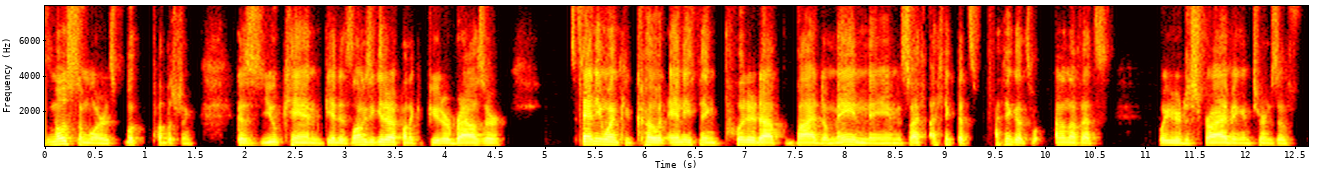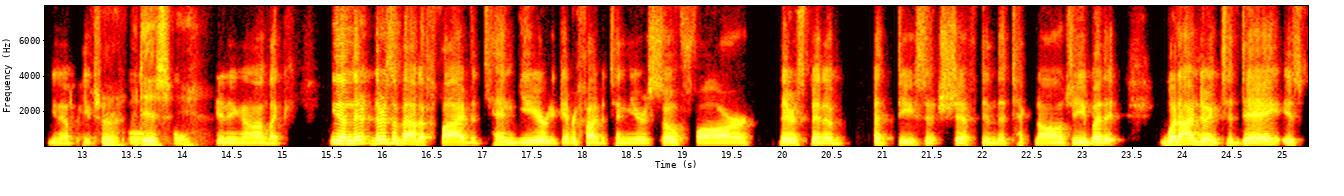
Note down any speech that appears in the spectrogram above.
most similar is book publishing because you can get as long as you get it up on a computer browser anyone can code anything put it up by a domain name. So I, I, think that's i think that's i don't know if that's what you're describing in terms of you know people sure it is. getting on like you know there, there's about a five to ten year like every five to ten years so far there's been a, a decent shift in the technology but it what i'm doing today is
